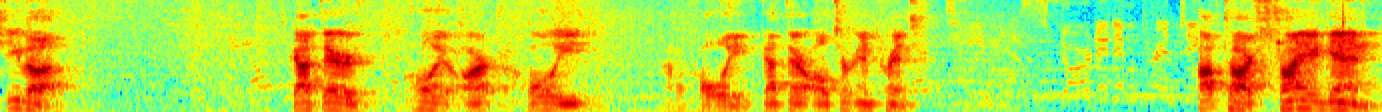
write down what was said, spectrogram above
Shiva, got their holy art, holy, uh, holy, got their altar imprint. Pop Tarts, trying again.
